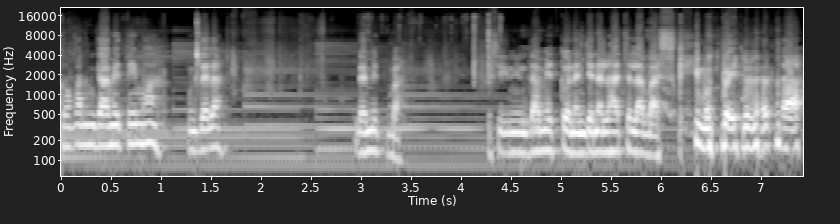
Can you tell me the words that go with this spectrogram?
kuha ka ng gamit ni ha. Magdala. Damit ba? Kasi yung damit ko, nandyan na lahat sa labas. Kaya magbaylo na ta.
